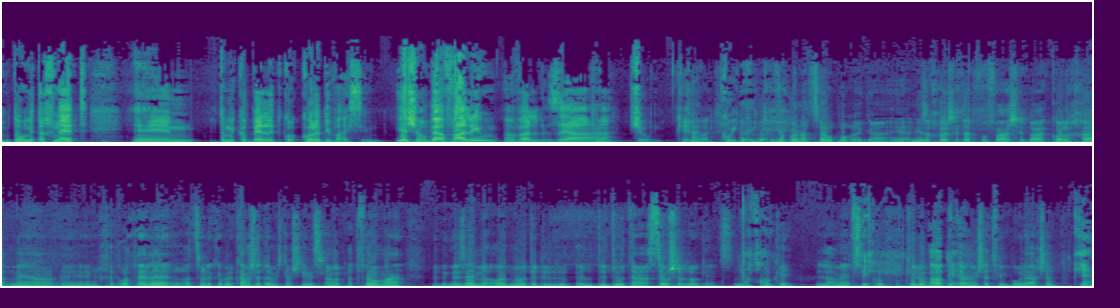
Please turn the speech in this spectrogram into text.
בתור מתכנת, אתה מקבל את כל הדיווייסים. יש הרבה אבלים, אבל זה ה... כן. שוב, כאילו, קוויק. ובוא נעצור פה רגע. אה, אני זוכר שהייתה תקופה שבה כל אחד מהחברות האלה רצו לקבל כמה שיותר משתמשים אצלם בפלטפורמה, ובגלל זה מאוד מאוד עודדו את ה-social logins. נכון. אוקיי, למה הפסיקו? כאילו, מה אוקיי. פתאום הם משתפים פעולה עכשיו? כן,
